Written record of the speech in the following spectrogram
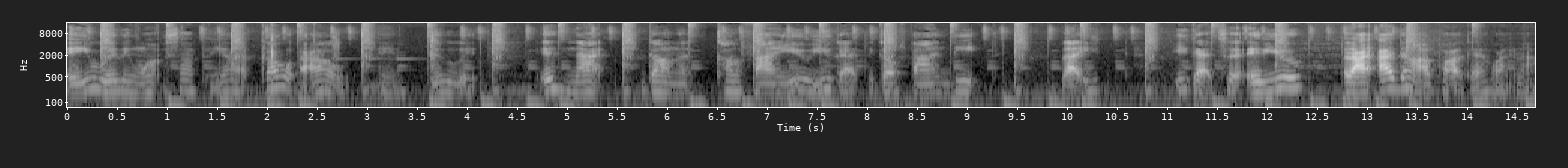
if you really want something, y'all go out and do it. It's not gonna come find you. You got to go find it. Like you, you got to if you like I done a podcast right now.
